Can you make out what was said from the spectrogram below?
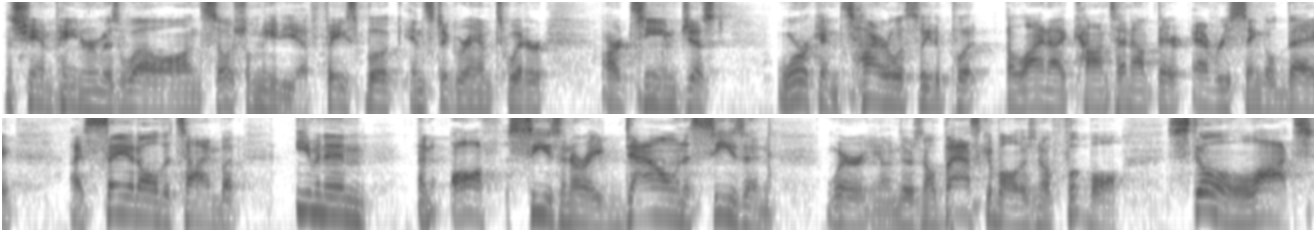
the Champaign Room as well on social media Facebook, Instagram, Twitter. Our team just working tirelessly to put Illini content out there every single day. I say it all the time, but even in an off season or a down season where you know there's no basketball, there's no football, still a lot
